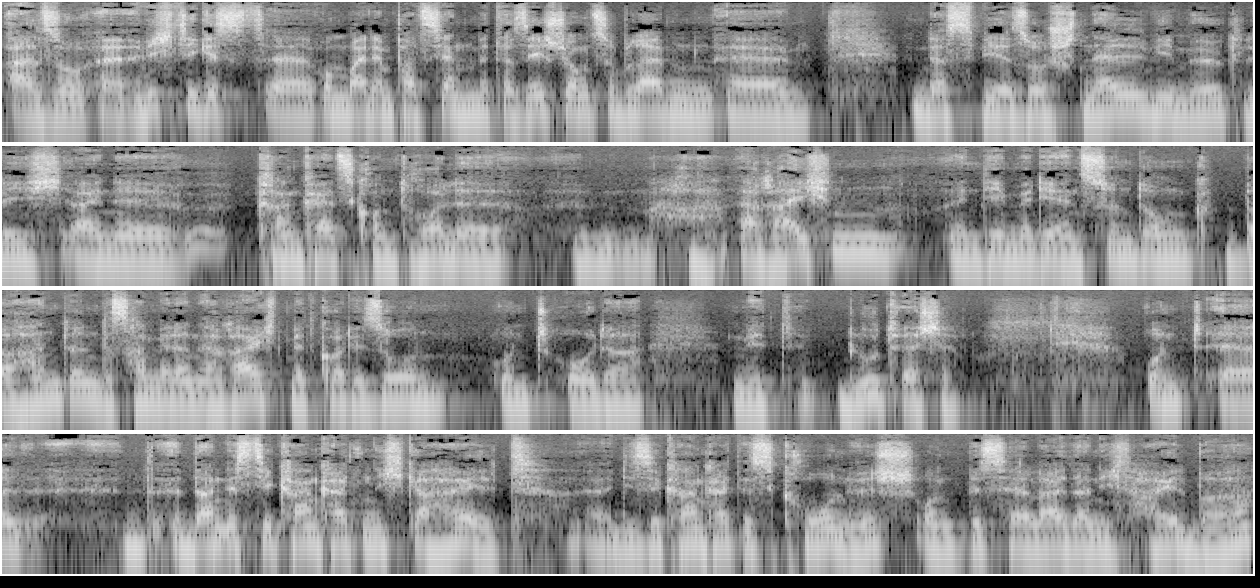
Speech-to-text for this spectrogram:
Also äh, wichtig ist, äh, um bei dem Patienten mit der Sehstörung zu bleiben, äh, dass wir so schnell wie möglich eine Krankheitskontrolle ähm, erreichen, indem wir die Entzündung behandeln. Das haben wir dann erreicht mit Cortison und oder mit Blutwäsche. Und äh, dann ist die Krankheit nicht geheilt. Äh, diese Krankheit ist chronisch und bisher leider nicht heilbar,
